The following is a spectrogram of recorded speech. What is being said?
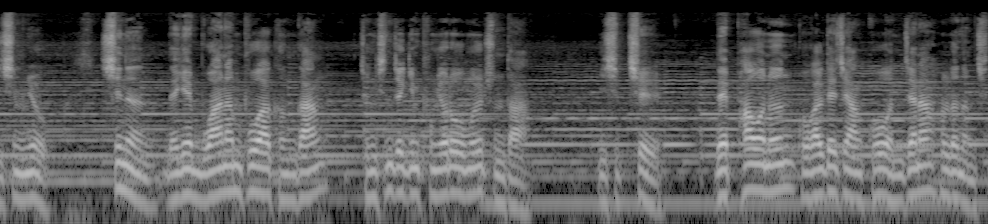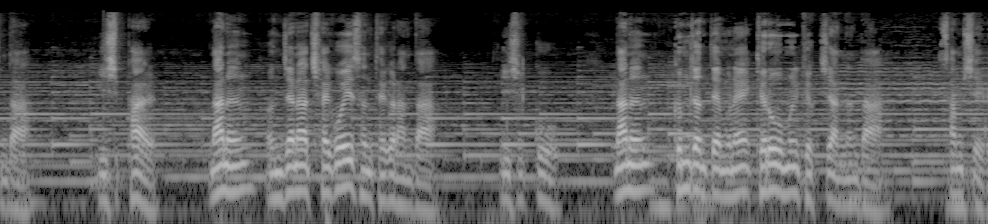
26. 신은 내게 무한한 부와 건강, 정신적인 풍요로움을 준다. 27. 내 파워는 고갈되지 않고 언제나 흘러넘친다. 28. 나는 언제나 최고의 선택을 한다. 29. 나는 금전 때문에 괴로움을 겪지 않는다. 30.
